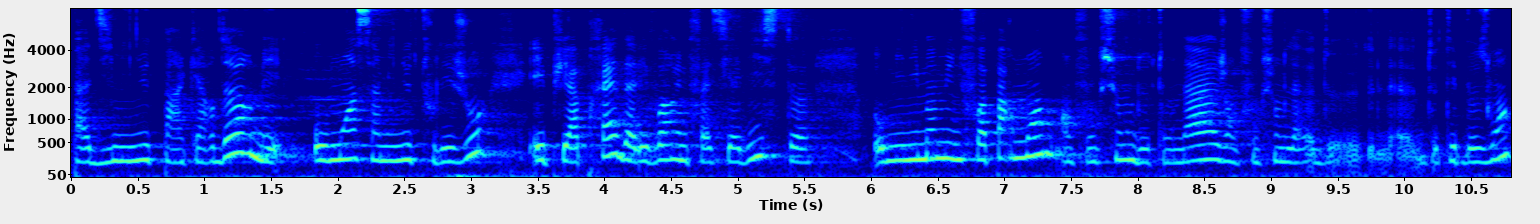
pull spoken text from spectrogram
pas 10 minutes, pas un quart d'heure, mais au moins 5 minutes tous les jours. Et puis après, d'aller voir une facialiste au minimum une fois par mois, en fonction de ton âge, en fonction de, de, tes besoins.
